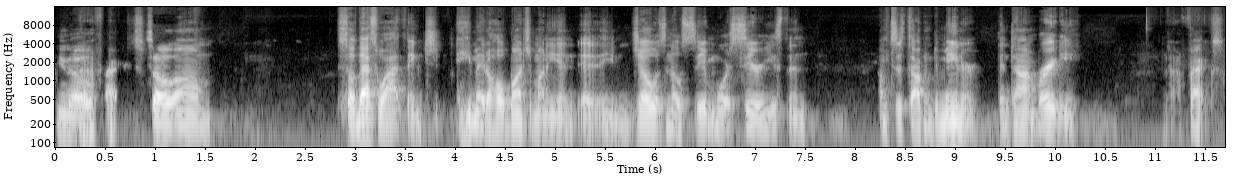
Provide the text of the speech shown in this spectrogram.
you know, so um, so that's why I think he made a whole bunch of money, and, and Joe is no ser- more serious than I'm just talking demeanor than Tom Brady. Nah, facts.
